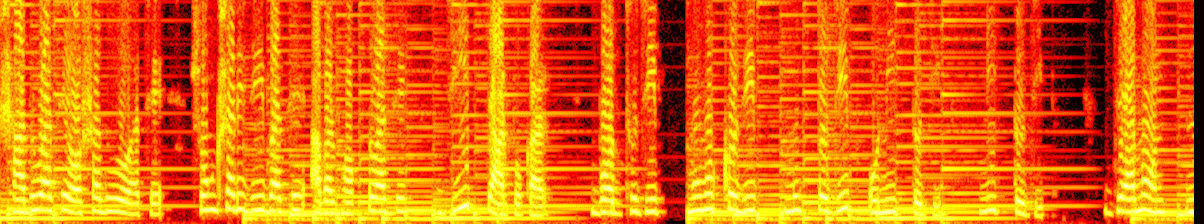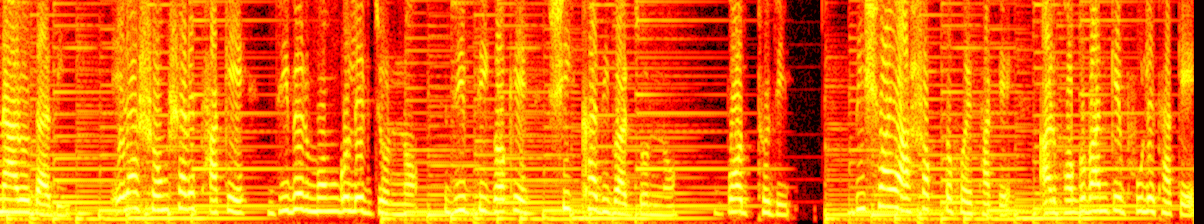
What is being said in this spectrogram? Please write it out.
সাধু আছে, অসাধুও আছে। সংসারী জীব আছে, আবার ভক্ত আছে। জীব চার প্রকার। বদ্ধ জীব, মুমুক্ষ জীব, মুক্ত জীব ও নিত্য জীব নিত্য জীব। যেমন নারদাদি, এরা সংসারে থাকে জীবের মঙ্গলের জন্য জীবদিগকে শিক্ষা দিবার জন্য। বদ্ধ জীব, বিষয়ে আসক্ত হয়ে থাকে আর ভগবানকে ভুলে থাকে,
